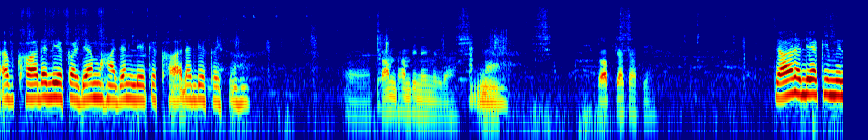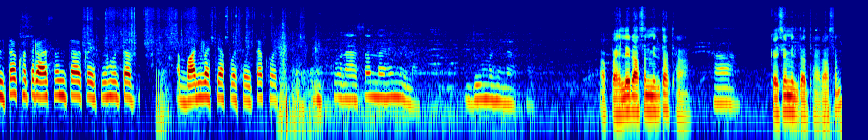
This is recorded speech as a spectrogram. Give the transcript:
अब खा रही कर्जा महाजन लेके खा रही कैसे हैं। काम धाम भी नहीं मिल रहा। है नहीं। तो आप क्या चाहते हैं? चाह रही कि मिलता खुद राशन था कैसे हूँ तब अब बाल बच्चा पोसैता खुद इसको राशन नहीं मिला दो महीना से। अब पहले राशन मिलता था? हाँ। कैसे मिलता था राशन?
